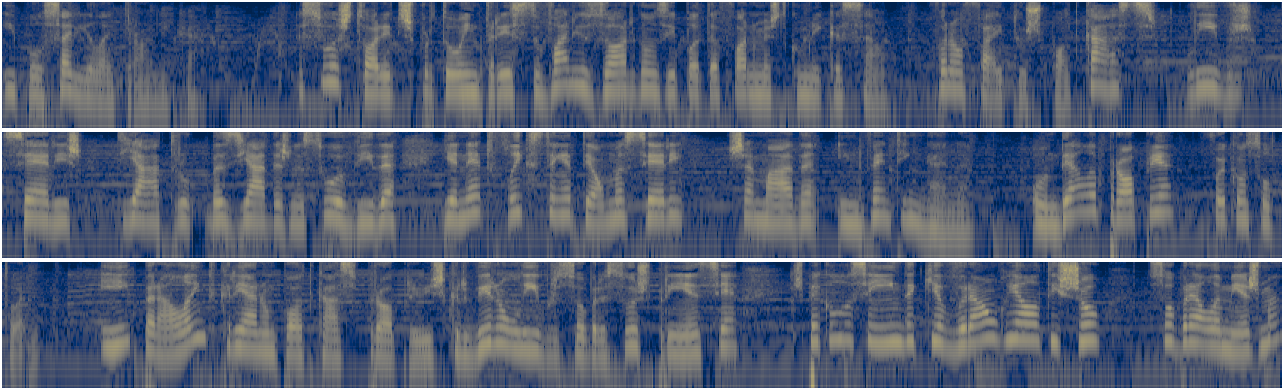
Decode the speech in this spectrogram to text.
e pulseira eletrónica. A sua história despertou o interesse de vários órgãos e plataformas de comunicação. Foram feitos podcasts, livros, séries, teatro baseadas na sua vida e a Netflix tem até uma série chamada Inventing Anna, onde ela própria foi consultora. E, para além de criar um podcast próprio e escrever um livro sobre a sua experiência, especula-se ainda que haverá um reality show sobre ela mesma,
